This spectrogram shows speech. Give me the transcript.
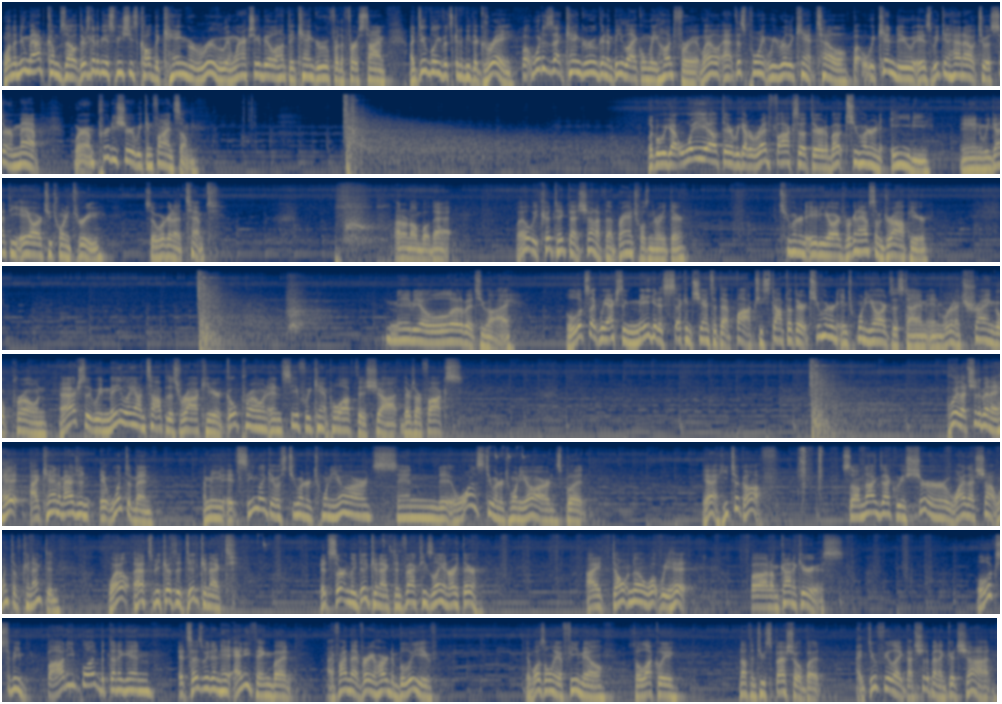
When the new map comes out, there's going to be a species called the kangaroo, and we're actually going to be able to hunt the kangaroo for the first time. I do believe it's going to be the gray, but what is that kangaroo going to be like when we hunt for it? Well, at this point, we really can't tell, but what we can do is we can head out to a certain map where I'm pretty sure we can find some. Look what we got way out there. We got a red fox out there at about 280. And we got the AR-223. So we're going to attempt. I don't know about that. Well, we could take that shot if that branch wasn't right there. 280 yards. We're going to have some drop here. Maybe a little bit too high. Looks like we actually may get a second chance at that fox. He stopped out there at 220 yards this time, and we're going to try and go prone. Actually, we may lay on top of this rock here, go prone, and see if we can't pull off this shot. There's our fox. Boy, that should have been a hit. I can't imagine it wouldn't have been. I mean, it seemed like it was 220 yards, and it was 220 yards, but yeah, he took off. So I'm not exactly sure why that shot wouldn't have connected. Well, that's because it did connect. It certainly did connect. In fact, he's laying right there. I don't know what we hit, but I'm kind of curious. Looks to be body blood, but then again, it says we didn't hit anything, but I find that very hard to believe. It was only a female, so luckily nothing too special, but I do feel like that should have been a good shot.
